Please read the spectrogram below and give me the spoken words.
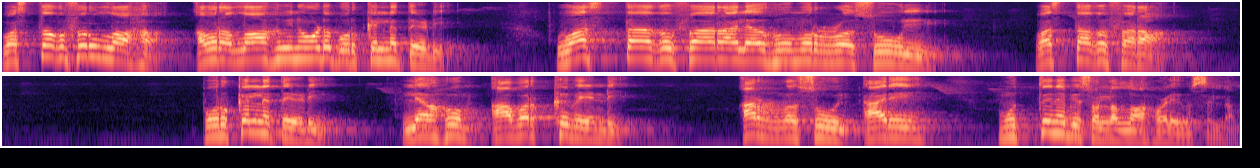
വസ്തഗ്ഫറുല്ലാഹ അവർ അള്ളാഹുവിനോട് പൊറുക്കലിനെ തേടി വസ്തഗ്ഫറ ലഹുമുർ റസൂൽ വസ്തഗ്ഫറ. പൊറുക്കലിനെ തേടി. ലഹും അവർക്ക് വേണ്ടി. അർ റസൂൽ ആര്? മുത്തുനബി സല്ലാഹു അലൈഹി വസ്ലം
